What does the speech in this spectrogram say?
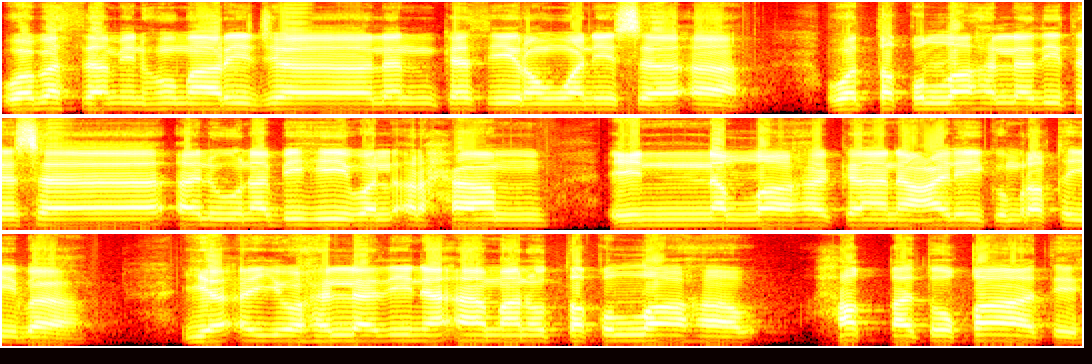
وبث منهما رجالا كثيرا ونساء. واتقوا الله الذي تساءلون به والأرحام إن الله كان عليكم رقيبا. يا أيها الذين آمنوا اتقوا الله حق تقاته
